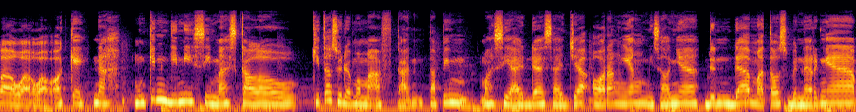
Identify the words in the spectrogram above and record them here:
Wow, wow, wow. Oke. Nah, mungkin gini sih, Mas. Kalau kita sudah memaafkan, tapi hmm. masih ada saja orang yang misalnya dendam atau sebenarnya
